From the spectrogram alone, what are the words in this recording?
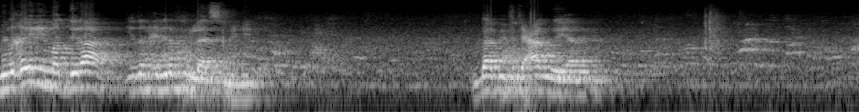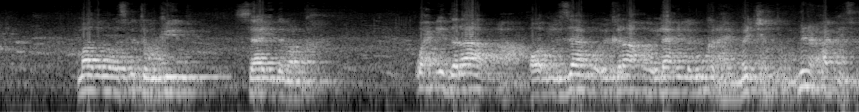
min gayri madiraar iyadan cidina ku laasiminin baab ifticaal weeyaan. Maaduna waa iska tawkiid saa'ida marka. Wax idraar ah oo ilzaam oo ikraah oo ilaahay lagu karhay ma jirto minhu xaggiisa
